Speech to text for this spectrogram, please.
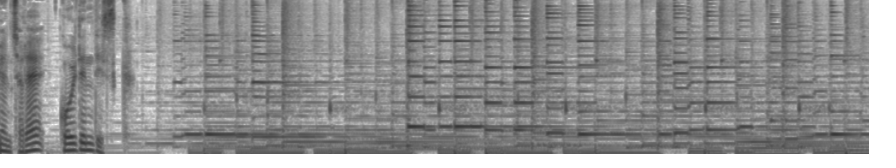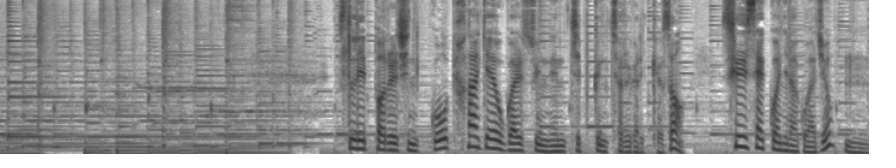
김현철의 골든 디스크. 슬리퍼를 신고 편하게 오갈 수 있는 집 근처를 가리켜서 슬세권이라고 하죠. 음.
